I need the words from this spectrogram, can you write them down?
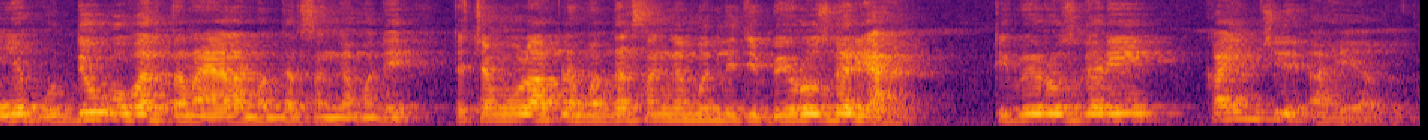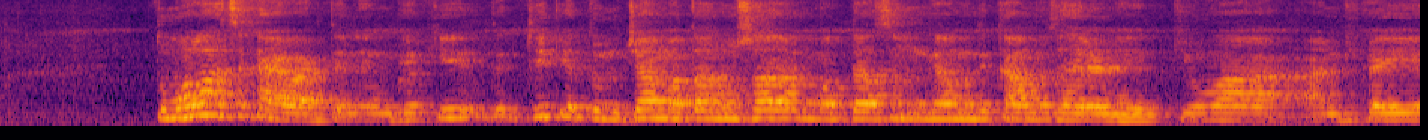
एक उद्योग उभारता नाही आला मतदारसंघामध्ये. त्याच्यामुळं आपल्या मतदारसंघामधली जी बेरोजगारी आहे ती बेरोजगारी कायमची आहे अजून. तुम्हाला असं काय वाटतं नेमकं की ठीक आहे तुमच्या मतानुसार मतदारसंघामध्ये कामं झाले नाहीत किंवा आणखी काही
